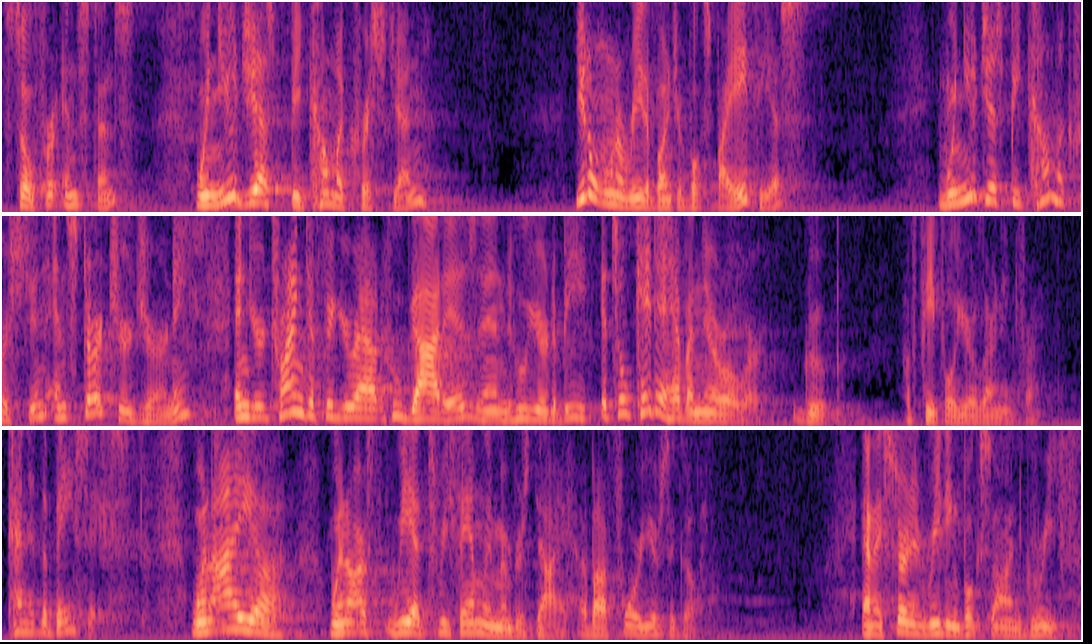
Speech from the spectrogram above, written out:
So, for instance, when you just become a Christian, you don't want to read a bunch of books by atheists when you just become a Christian and start your journey and you're trying to figure out who God is and who you're to be, it's okay to have a narrower group of people you're learning from. Kind of the basics. When I, uh, when our, we had three family members die about four years ago, and I started reading books on grief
